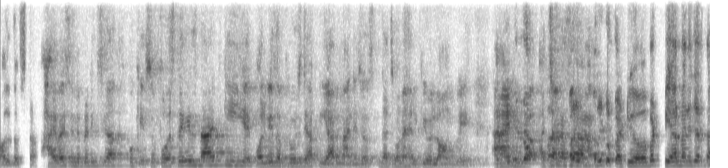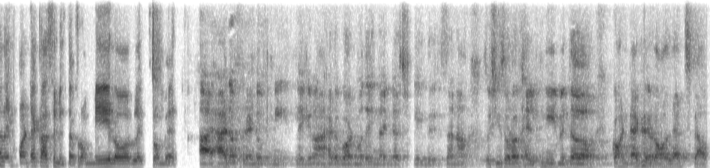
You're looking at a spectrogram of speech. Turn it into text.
all those stuff hi fi celebrities के साथ okay so first thing is that कि always approach their PR managers that's gonna help you a long way and अच्छा खासा sorry to cut you over but PR manager का लाइक कांटेक्ट कहाँ से मिलता है? फ्रॉम मेल और like from where I had a friend of me, like, you know, I had a godmother in the industry, Sana. So she sort of helped me with the contact and all that stuff.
